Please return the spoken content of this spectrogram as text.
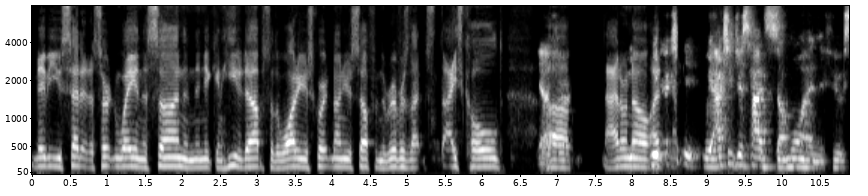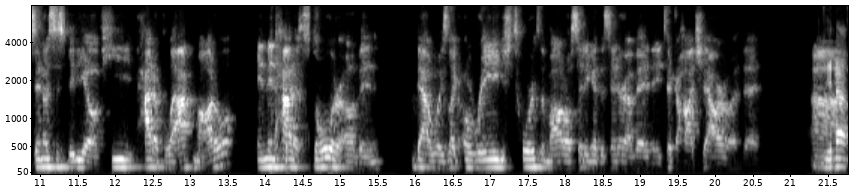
maybe you set it a certain way in the sun and then you can heat it up so the water you're squirting on yourself from the river's not ice cold. Yeah. Uh, sure. I don't know. We actually, we actually just had someone who sent us this video of he had a black model and then had a solar oven that was like arranged towards the model sitting at the center of it and he took a hot shower with it um, yeah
